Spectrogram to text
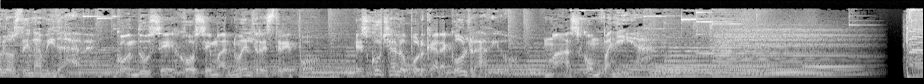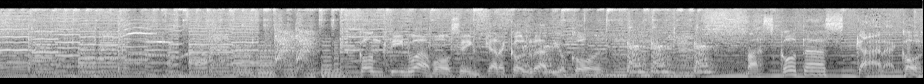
Símbolos de Navidad. Conduce José Manuel Restrepo. Escúchalo por Caracol Radio. Más compañía. Continuamos en Caracol Radio con Mascotas Caracol.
